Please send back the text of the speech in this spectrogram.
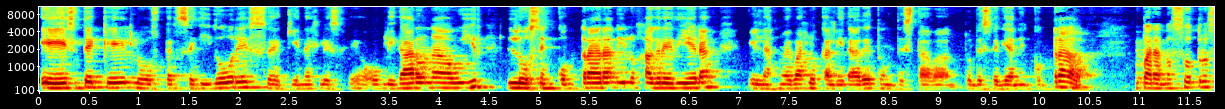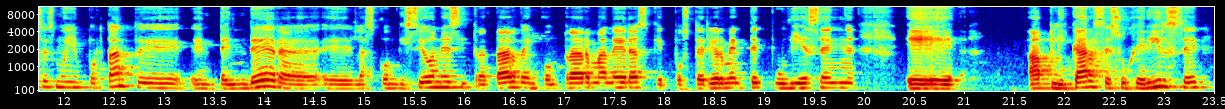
es de que los perseguidores, eh, quienes les eh, obligaron a huir, los encontraran y los agredieran en las nuevas localidades donde donde se habían encontrado. Para nosotros es muy importante entender eh, las condiciones y tratar de encontrar maneras que posteriormente pudiesen aplicarse, sugerirse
